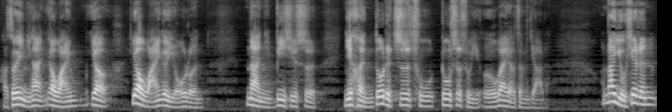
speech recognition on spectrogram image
啊，所以你看，要玩要要玩一个游轮，那你必须是你很多的支出都是属于额外要增加的。那有些人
